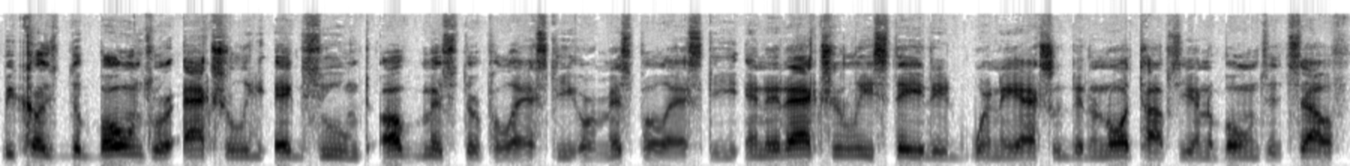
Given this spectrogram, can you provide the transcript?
Because the bones were actually exhumed of Mr. Pulaski or Miss Pulaski, and it actually stated when they actually did an autopsy on the bones itself,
